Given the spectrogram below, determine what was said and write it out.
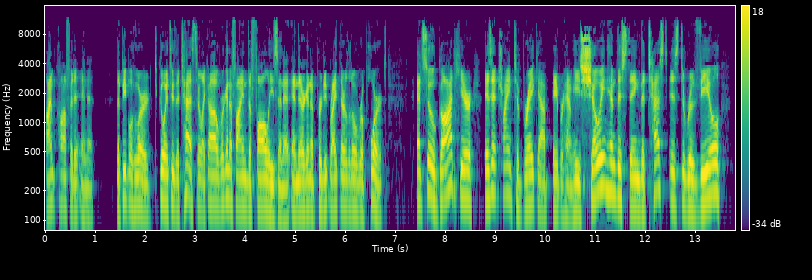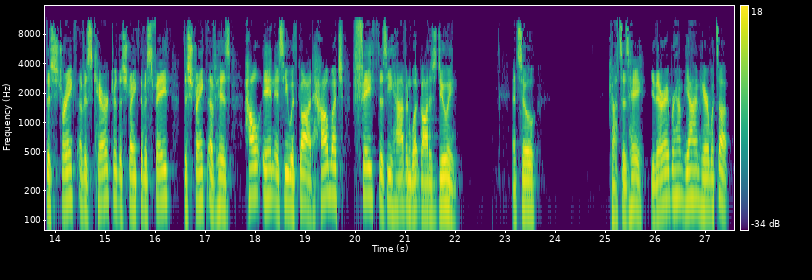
I'm confident in it the people who are going through the test, they're like, oh, we're going to find the follies in it, and they're going to write their little report. And so God here isn't trying to break Abraham. He's showing him this thing. The test is to reveal the strength of his character, the strength of his faith, the strength of his, how in is he with God? How much faith does he have in what God is doing? And so God says, Hey, you there, Abraham? Yeah, I'm here. What's up?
